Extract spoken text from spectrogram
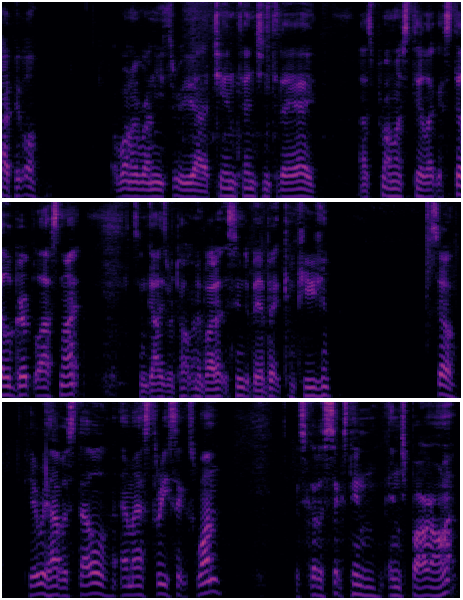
Hi people, I want to run you through uh, chain tension today, eh? as promised to like a still grip last night. Some guys were talking about it, there seemed to be a bit of confusion. So, here we have a Stihl MS361. It's got a 16 inch bar on it.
